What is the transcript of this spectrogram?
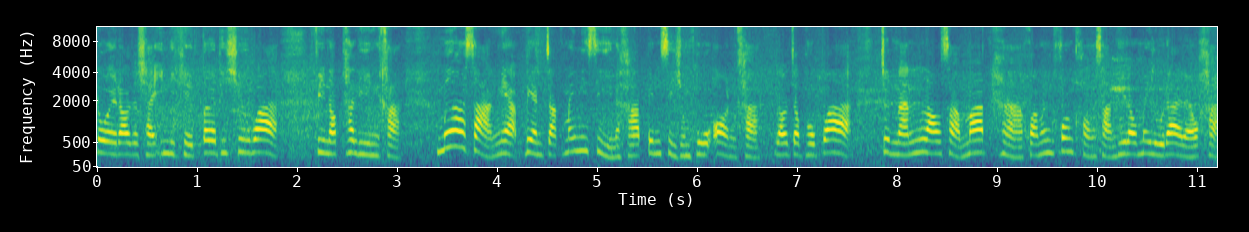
โดยเราจะใช้อินดิเคเตอร์ที่ชื่อว่าฟีนอลทาลีนค่ะ เมื่อสารเนี่ยเปลี่ยนจากไม่มีสีนะคะ เป็นสีชมพูอ่อนค่ะ เราจะพบว่าจุดนั้นเราสามารถหาความเข้มข้นของสารที่เราไม่รู้ได้แล้วค่ะ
